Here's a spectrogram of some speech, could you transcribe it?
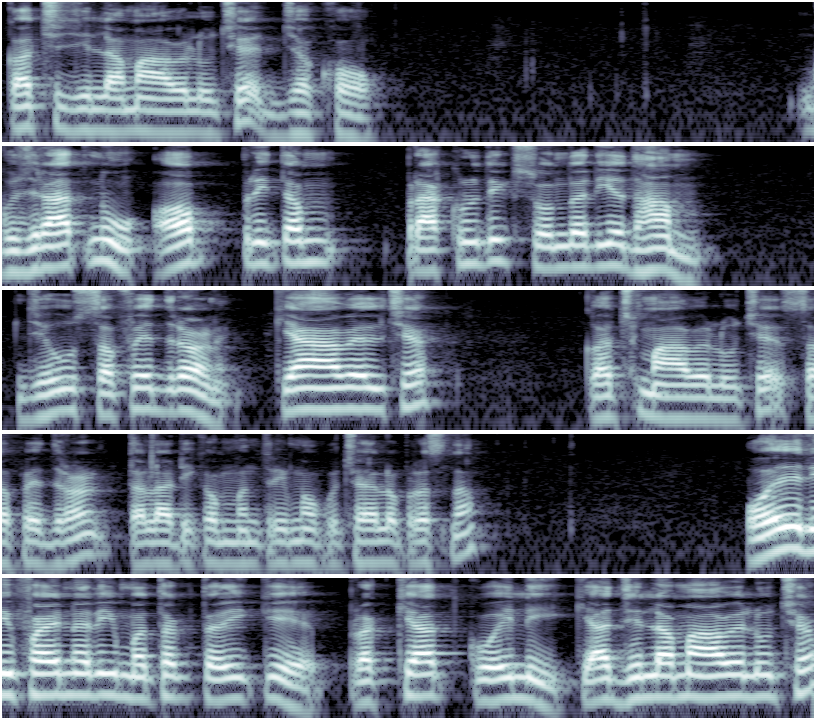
કચ્છ જિલ્લામાં આવેલું છે જખો. ગુજરાતનું અપ્રિતમ પ્રાકૃતિક સૌંદર્ય ધામ જેવું સફેદ રણ ક્યાં આવેલ છે? કચ્છમાં આવેલું છે સફેદ રણ. તલાટીકમ મંત્રીમાં પૂછાયેલો પ્રશ્ન. ઓઇલ રિફાઇનરી મથક તરીકે પ્રખ્યાત કોયલી કયા જિલ્લામાં આવેલું છે?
